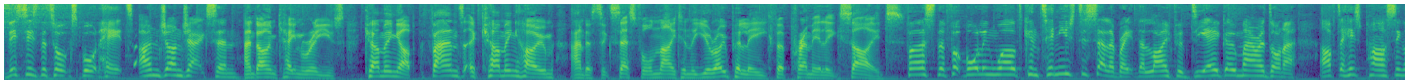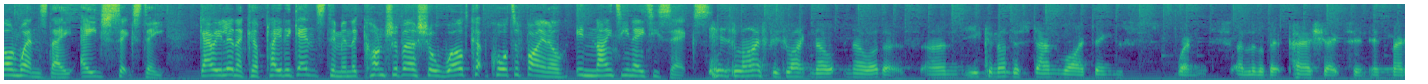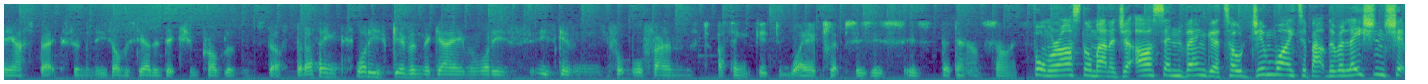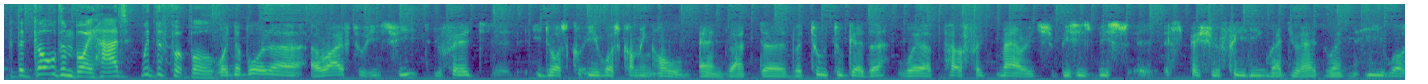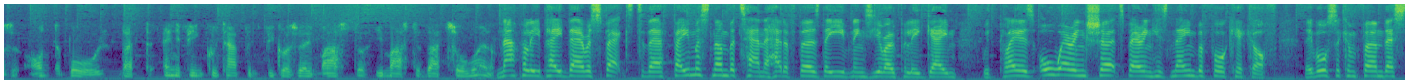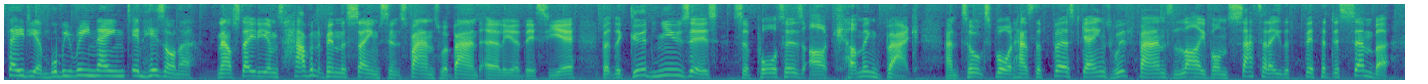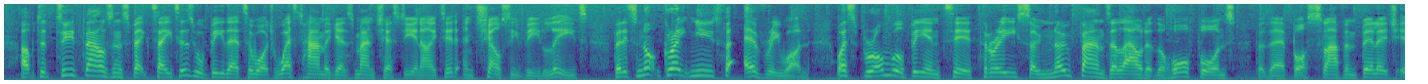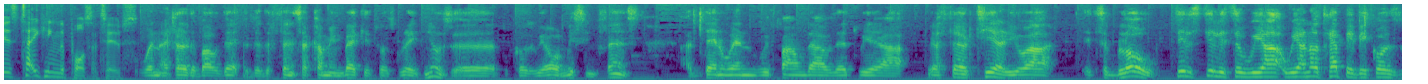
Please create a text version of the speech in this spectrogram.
This is the Talksport hit. I'm John Jackson. And I'm Kane Reeves. Coming up, fans are coming home and a successful night in the Europa League for Premier League sides. First, the footballing world continues to celebrate the life of Diego Maradona after his passing on Wednesday, aged 60. Gary Lineker played against him in the controversial World Cup quarter final in 1986. His life is like no no others, and you can understand why things went a little bit pear-shaped in, in many aspects, and he's obviously had addiction problems and stuff. But I think what he's given the game and what he's he's given football fans, I think it way eclipses is, is the downside. Former Arsenal manager Arsene Wenger told Jim White about the relationship the Golden Boy had with the football. When the ball uh, arrived to his feet, you felt uh, it was he was coming home, and that uh, the two together were a perfect marriage. This is this uh, special feeling that you had when he was on the ball, that anything could happen because they master he mastered that so well. Napoli paid their respects to their famous number 10 ahead of Thursday evening's Europa League game, with players all wearing shirts bearing his name before kickoff. They've also confirmed their stadium will be renamed in his honour. Now, stadiums haven't been the same since fans were banned earlier this year, but the good news is supporters are coming back. And Talksport has the first games with fans live on Saturday, the 5th of December. Up to 2,000 spectators will be there to watch West Ham against Manchester United and Chelsea v Leeds, but it's not great news for everyone. West Brom will be in Tier 3, so no fans allowed at the Hawthorns, but their boss Slaven Bilic is taking the positives. When I heard about that, that the fans are coming back, it was great news uh, because we are all missing fans. And then when we found out that we are we are third tier, you are it's a blow. Still, still, it's a, we are we are not happy because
